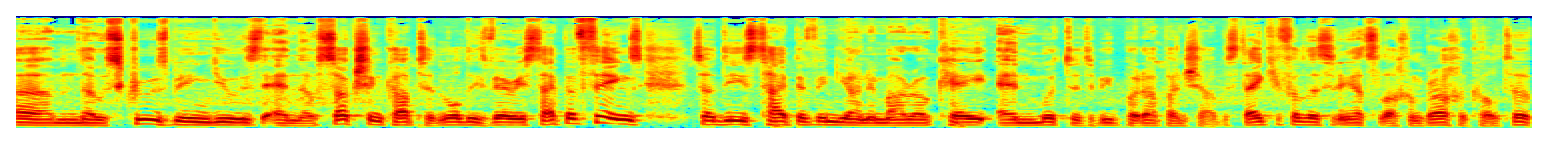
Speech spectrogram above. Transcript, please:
um, no screws being used, and no suction cups, and all these various type of things. So these type of inyanim are okay and mutter to be put up on Shabbos. Thank you for listening. Atzlach bracha kol tov.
